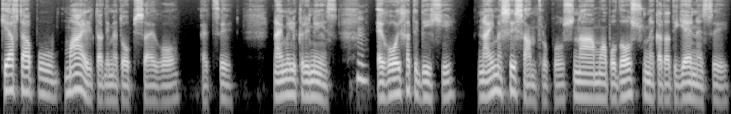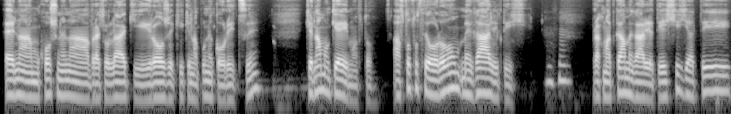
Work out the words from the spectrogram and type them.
και αυτά που μάιλτ αντιμετώπισα εγώ, έτσι, να είμαι ειλικρινής. Μμ. Εγώ είχα την τύχη να είμαι εσείς άνθρωπος, να μου αποδώσουν κατά τη γέννηση, ένα, να μου χώσουν ένα βραχιολάκι ροζ εκεί και να πούνε κορίτσι και να είμαι οκ με αυτό. Αυτό το θεωρώ μεγάλη τύχη. Μμμ. Πραγματικά μεγάλη τύχη γιατί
